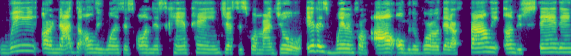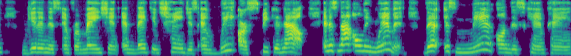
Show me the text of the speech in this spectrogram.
we are not the only ones that's on this campaign, Justice for My Jewel. It is women from all over the world that are finally understanding, getting this information, and making changes. And we are speaking out. And it's not only women, there is men on this campaign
